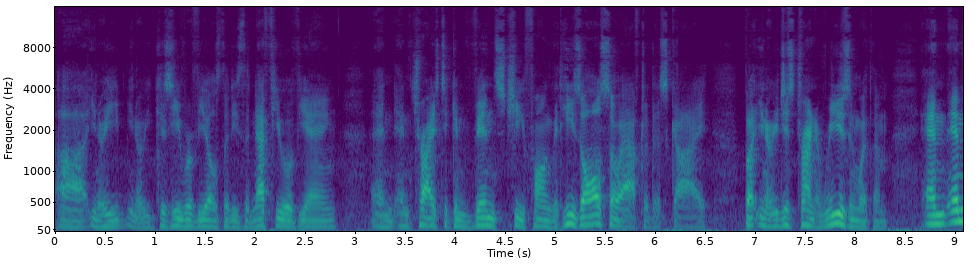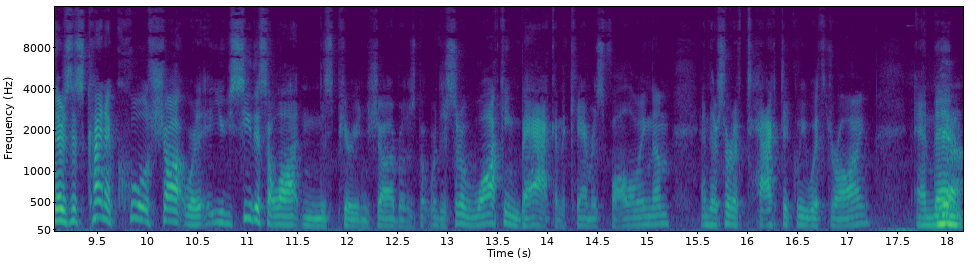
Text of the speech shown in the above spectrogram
uh, you know he you know because he reveals that he's the nephew of Yang, and and tries to convince Chief Hong that he's also after this guy but you know, he's just trying to reason with him. And and there's this kind of cool shot where you see this a lot in this period in Shaw Brothers, but where they're sort of walking back and the camera's following them, and they're sort of tactically withdrawing. And then yeah.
